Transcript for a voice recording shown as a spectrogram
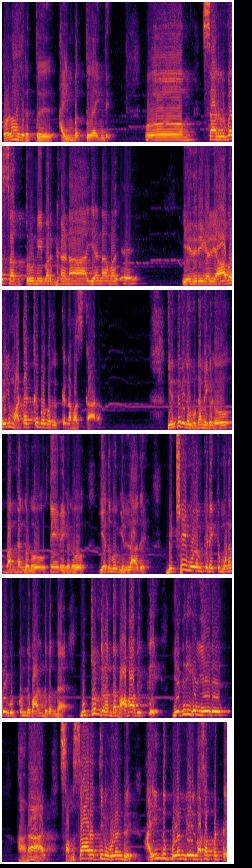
தொள்ளாயிரத்து ஐம்பத்து ஐந்து. ஓம் சர்வ சத்ரு நிபர்கனாய நமக. எதிரிகள் யாவரையும் அடக்குபவருக்கு நமஸ்காரம். எந்தவித உடைமைகளோ பந்தங்களோ தேவைகளோ எதுவும் இல்லாது பிக்ஷை மூலம் கிடைக்கும் உணவை உட்கொண்டு வாழ்ந்து வந்த முற்றும் துறந்த பாபாவிற்கு எதிரிகள் ஏது? ஆனால் சம்சாரத்தில் உழன்று ஐந்து புலன்களில் வசப்பட்டு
